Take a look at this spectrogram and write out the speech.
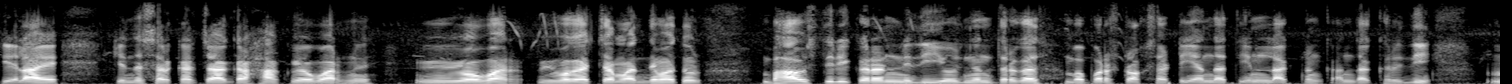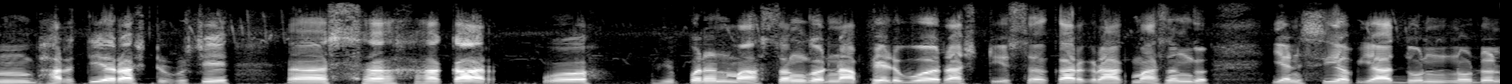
केला आहे. केंद्र सरकारच्या ग्राहक व्यवहार व्यवहार विभागाच्या माध्यमातून भाव स्थिरीकरण निधी योजनेअंतर्गत बफर स्टॉकसाठी यंदा तीन लाख टन कांदा खरेदी. भारतीय राष्ट्रीय कृषी सहकार व विपणन महासंघ नाफेड व राष्ट्रीय सहकार ग्राहक महासंघ एन सी एफ या दोन नोडल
